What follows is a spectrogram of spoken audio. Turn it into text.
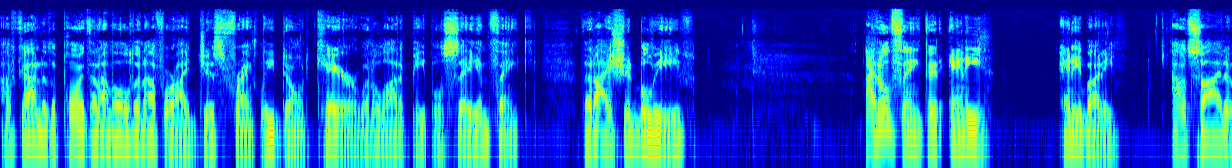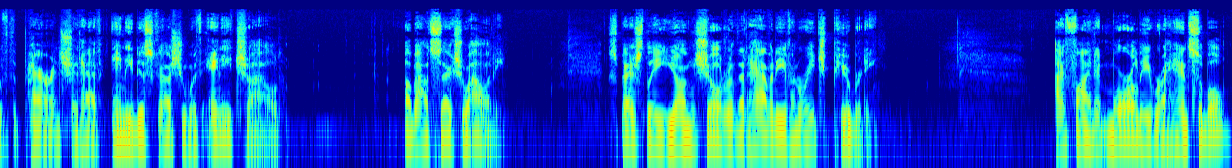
I've gotten to the point that I'm old enough where I just frankly don't care what a lot of people say and think that I should believe. I don't think that any anybody outside of the parents should have any discussion with any child about sexuality, especially young children that haven't even reached puberty. I find it morally reprehensible.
